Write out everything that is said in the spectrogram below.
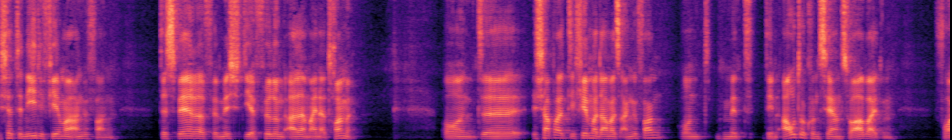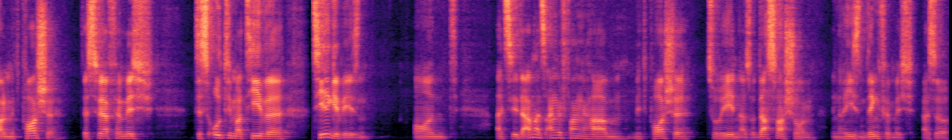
ich hätte nie die Firma angefangen. Das wäre für mich die Erfüllung aller meiner Träume. Und äh, ich habe halt die Firma damals angefangen und mit den Autokonzernen zu arbeiten, vor allem mit Porsche, das wäre für mich das ultimative Ziel gewesen. Und als wir damals angefangen haben, mit Porsche zu reden, also das war schon ein Riesending für mich. Also,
